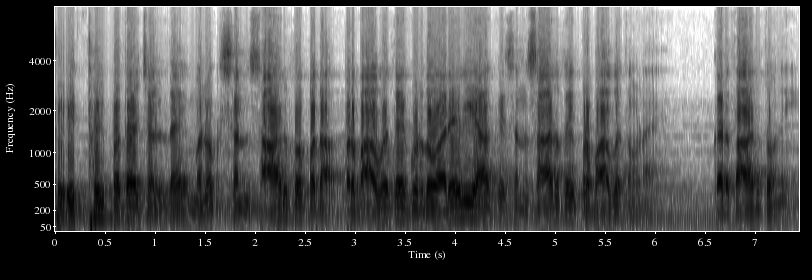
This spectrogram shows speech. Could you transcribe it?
ਤੇ ਇੱਥੋਂ ਹੀ ਪਤਾ ਚੱਲਦਾ ਹੈ, ਮਨੁੱਖ ਸੰਸਾਰ ਤੋਂ ਪਤਾ ਪ੍ਰਭਾਵਿਤ ਹੈ। ਗੁਰਦੁਆਰੇ ਵੀ ਆ ਕੇ ਸੰਸਾਰ ਤੋਂ ਹੀ ਪ੍ਰਭਾਵਿਤ ਹੋਣਾ ਹੈ। ਕਰਤਾਰ ਤੋਂ ਨਹੀਂ।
